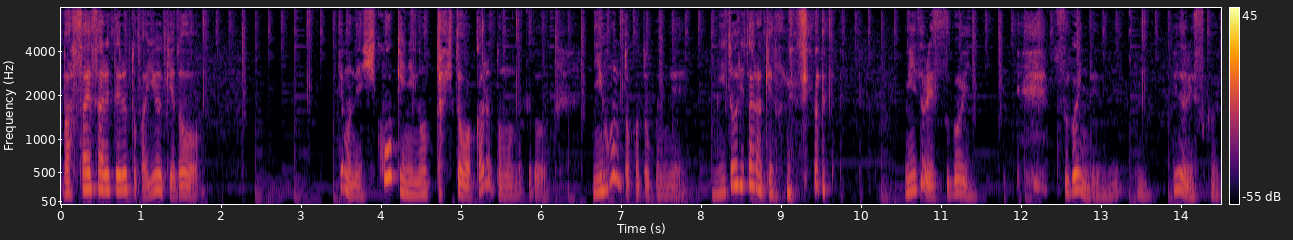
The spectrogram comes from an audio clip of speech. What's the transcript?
伐採されてるとか言うけど、でもね、飛行機に乗った人わかると思うんだけど、日本とか特にね、緑だらけなんですよね。緑すごい。すごいんだよね。うん。緑すごい。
